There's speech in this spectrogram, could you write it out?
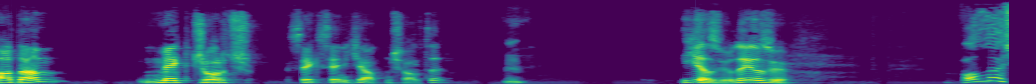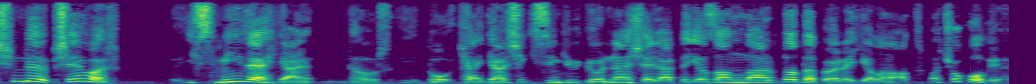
Adam Mac George 8266 Hı. yazıyor da yazıyor. Vallahi şimdi şey var. ismiyle yani doğrusu do, gerçek isim gibi görünen şeylerde yazanlarda da böyle yalan atma çok oluyor.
